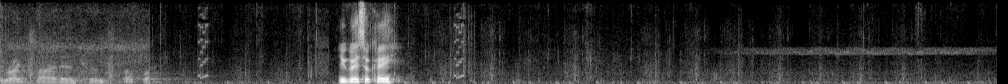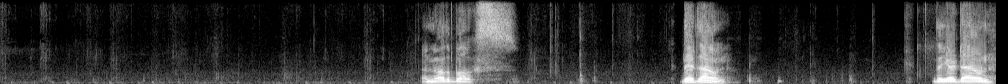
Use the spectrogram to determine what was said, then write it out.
Right side entrance You guys okay? Another box. They're down. They are down.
